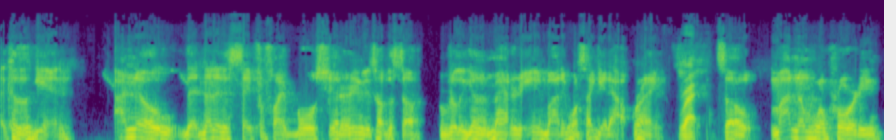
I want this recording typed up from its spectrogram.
because again, I know that none of this safe for flight bullshit or any of this other stuff really going to matter to anybody once I get out, right? Right. So my number one priority,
